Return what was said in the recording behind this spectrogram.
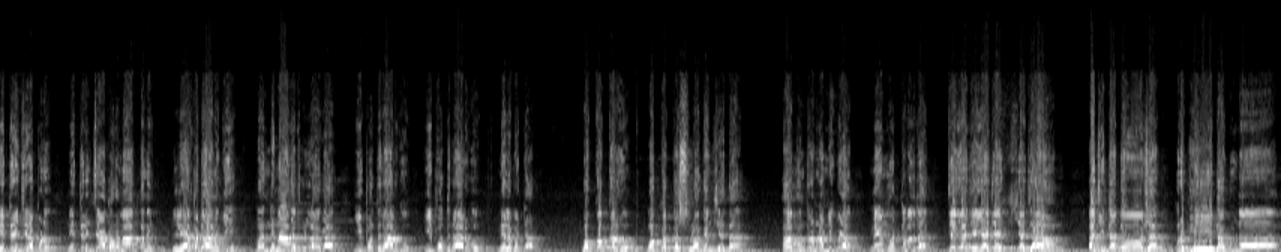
నిద్రించినప్పుడు నిద్రించిన పరమాత్మని లేపటానికి బందిమాగధుల్లాగా ఈ పద్నాలుగు ఈ పద్నాలుగు నిలబడ్డారు. ఒక్కొక్కరు ఒక్కొక్క శ్లోకం చేత ఆ మంత్రములన్నీ కూడా మేము మొట్టమొదట జయ జయ జయ జాం అజిత దోష గృభీత గుణం.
